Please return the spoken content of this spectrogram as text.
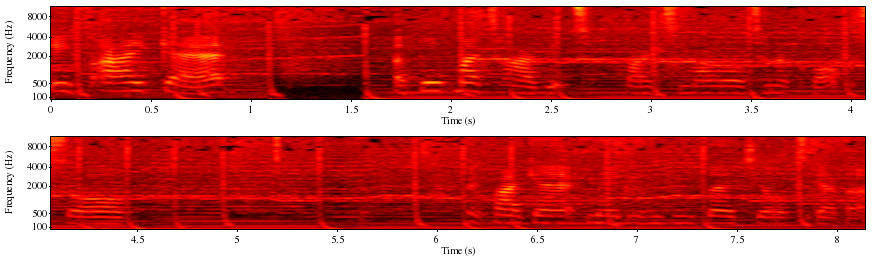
If I get above my target by tomorrow 10 o'clock, so if I get maybe 130 altogether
